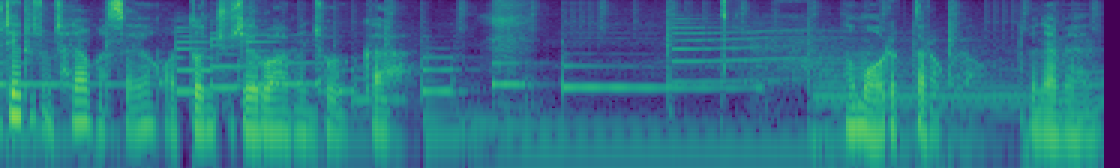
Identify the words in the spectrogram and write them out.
주제를 좀 찾아봤어요. 어떤 주제로 하면 좋을까? 너무 어렵더라고요. 왜냐면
